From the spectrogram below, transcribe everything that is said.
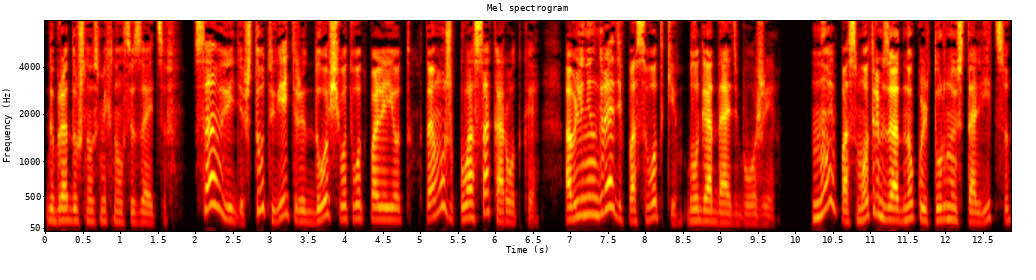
добродушно усмехнулся Зайцев. Сам видишь, тут ветер и дождь вот-вот польет. К тому же полоса короткая, а в Ленинграде по сводке благодать Божья. Ну и посмотрим заодно культурную столицу.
